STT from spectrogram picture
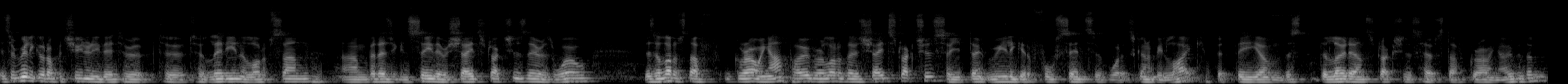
It's a really good opportunity there to, to, to let in a lot of sun. Um, but as you can see, there are shade structures there as well. There's a lot of stuff growing up over a lot of those shade structures, so you don't really get a full sense of what it's going to be like, but the, um, the, the low-down structures have stuff growing over them.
